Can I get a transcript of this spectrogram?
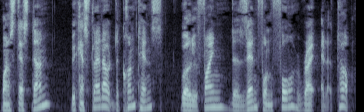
Once that's done, we can slide out the contents where you find the Zenfone 4 right at the top.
